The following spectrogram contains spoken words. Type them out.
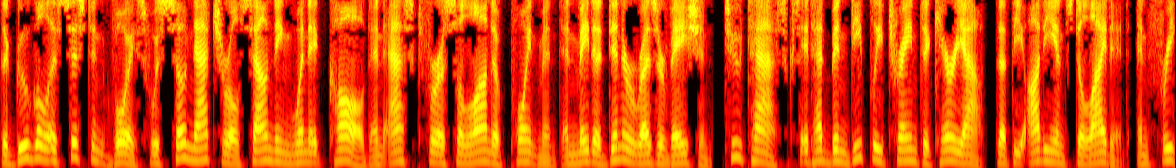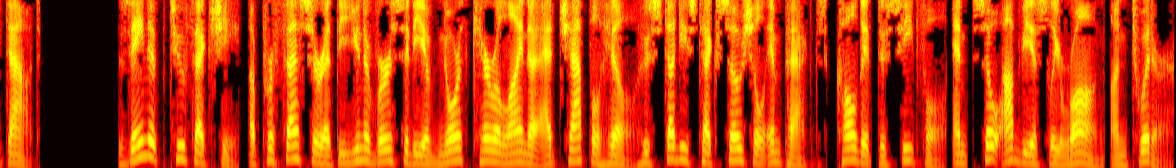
The Google Assistant voice was so natural sounding when it called and asked for a salon appointment and made a dinner reservation, two tasks it had been deeply trained to carry out, that the audience delighted, and freaked out. Zeynep Tufekci, a professor at the University of North Carolina at Chapel Hill who studies tech social impacts, called it deceitful and so obviously wrong on Twitter.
